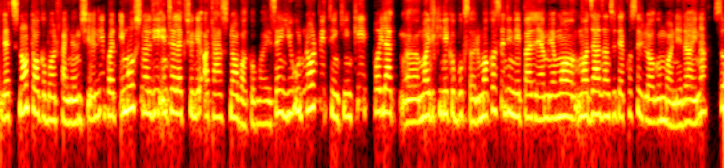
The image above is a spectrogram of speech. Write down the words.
let's not talk about financially but emotionally intellectually attach नभएको भए चाहिँ you would not be thinking कि पहिला मैले किनेको बुक्सहरू म कसरी नेपाल ल्याम या म म जहाँ जान्छु त्यहाँ कसरी लगौँ भनेर होइन? So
